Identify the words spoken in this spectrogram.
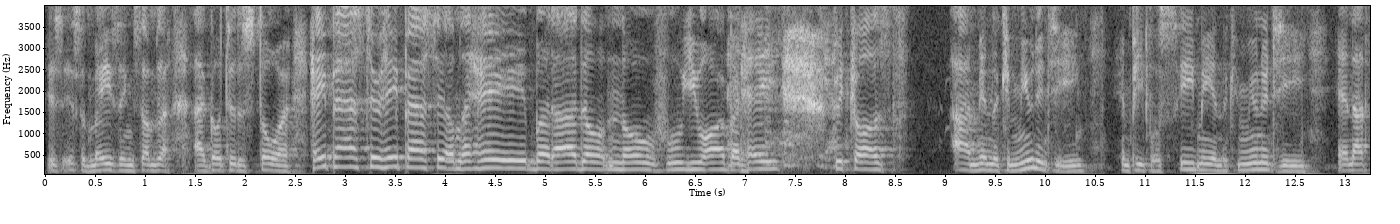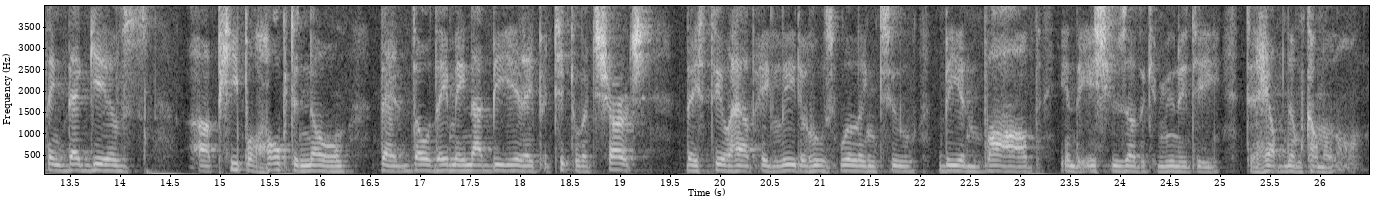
It's, it's amazing. Sometimes I go to the store. Hey, pastor. Hey, pastor. I'm like, hey, but I don't know who you are. But hey, yeah. because I'm in the community and people see me in the community, and I think that gives uh, people hope to know that though they may not be in a particular church, they still have a leader who's willing to be involved in the issues of the community to help them come along.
